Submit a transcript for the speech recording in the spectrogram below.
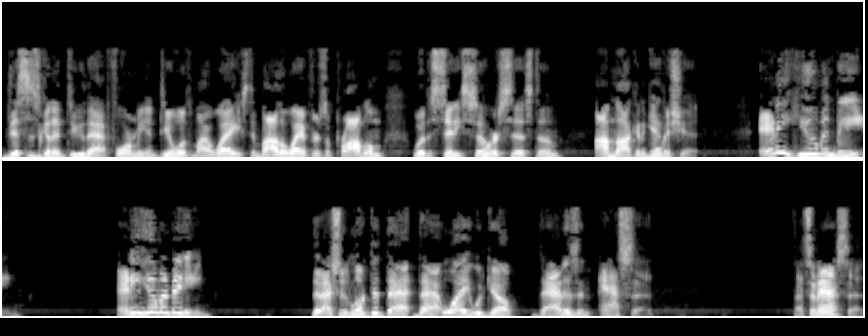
This is going to do that for me and deal with my waste. And by the way, if there's a problem with the city sewer system, I'm not going to give a shit. Any human being, any human being that actually looked at that that way would go, that is an asset. That's an asset.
